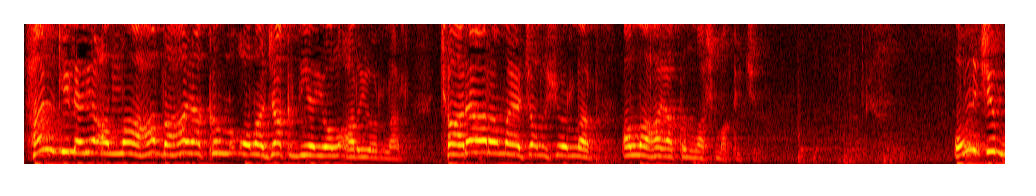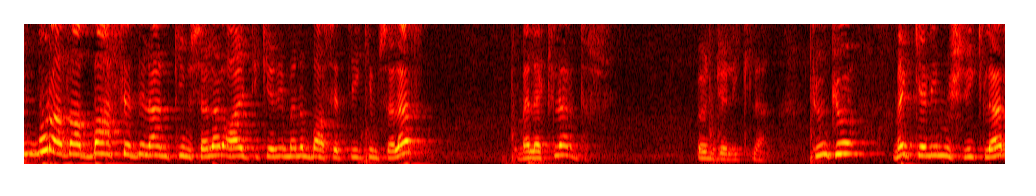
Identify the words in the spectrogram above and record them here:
hangileri Allah'a daha yakın olacak diye yol arıyorlar. Çare aramaya çalışıyorlar Allah'a yakınlaşmak için. Onun için burada bahsedilen kimseler, ayet-i kerimenin bahsettiği kimseler meleklerdir. Öncelikle. Çünkü Mekkeli müşrikler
